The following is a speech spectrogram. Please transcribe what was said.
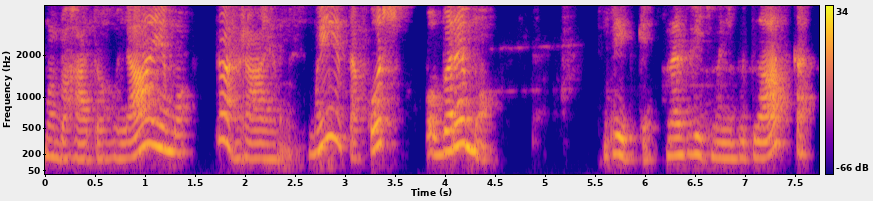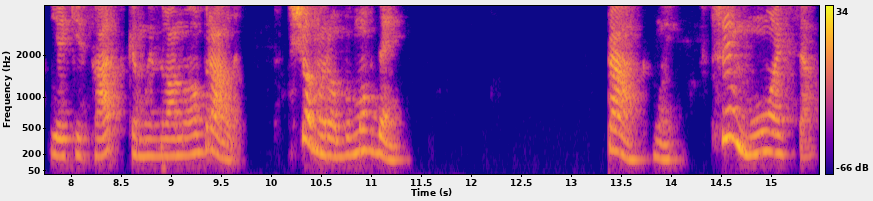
ми багато гуляємо та граємось. Ми її також оберемо. Дітки, назвіть мені, будь ласка, які картки ми з вами обрали. Що ми робимо вдень? Так, ми вчимося,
